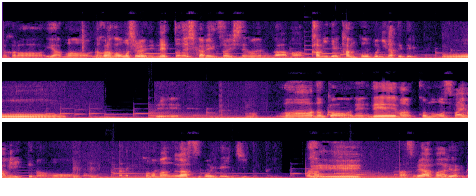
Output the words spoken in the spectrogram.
だから、いや、まあ、なかなか面白いよね。ネットでしか連載してないのが、まあ、紙で単行本になって出るみたいな。おー。で、ままあ、なんかね、で、まあ、このスパイファミリーっていうのはもう、うんなんだっけ、この漫画がすごいで1位取ったり。へえ。まあ、それはあんまあれだけど。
